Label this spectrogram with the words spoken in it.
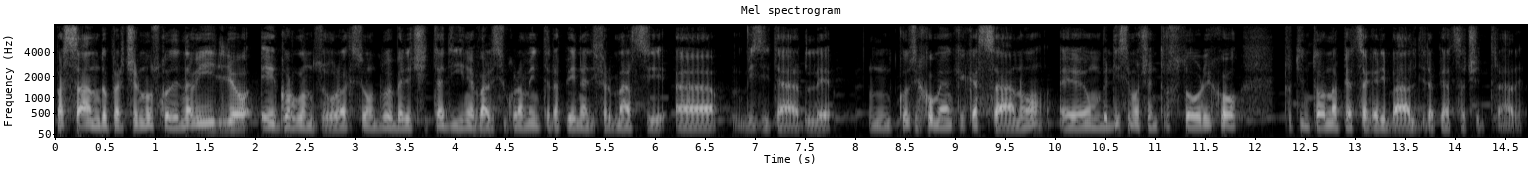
passando per Cernusco del Naviglio e Gorgonzola, che sono due belle cittadine, vale sicuramente la pena di fermarsi a visitarle Mm, così come anche Cassano, è un bellissimo centro storico tutto intorno a Piazza Garibaldi, la piazza centrale.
